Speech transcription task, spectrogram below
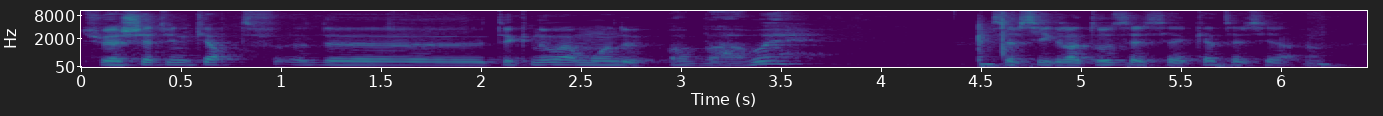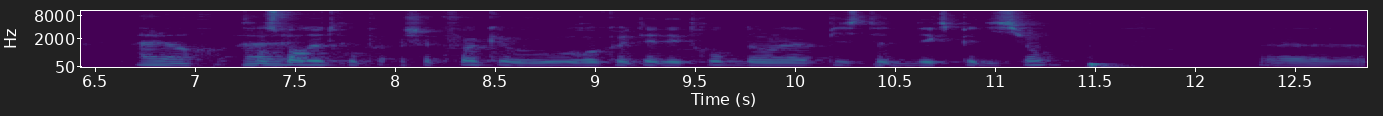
Tu achètes une carte de techno à moins 2. Oh bah ouais. Celle-ci gratos, celle-ci à 4, celle-ci à 1. Alors, euh, Transport de troupes. À chaque fois que vous recrutez des troupes dans la piste d'expédition, euh,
